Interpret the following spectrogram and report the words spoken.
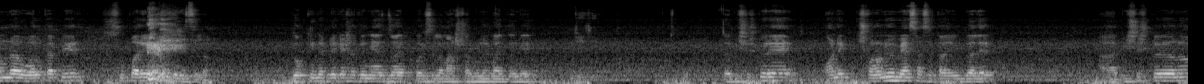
আমরা ওয়ার্ল্ড কাপের সুপার এইটে খেলেছিলাম। দক্ষিণ আফ্রিকার সাথে ম্যাচ জয় করেছিলাম আশরাফুলের মাধ্যমে। জি জি। তো বিশেষ করে অনেক স্মরণীয় ম্যাচ আছে তামিম ইকবালের। আর বিশেষ করে হলো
